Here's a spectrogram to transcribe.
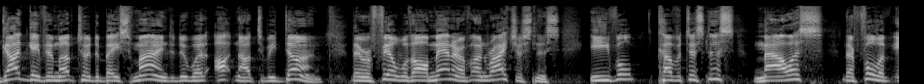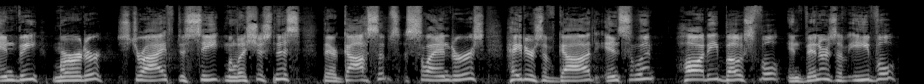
God gave them up to a debased mind to do what ought not to be done. They were filled with all manner of unrighteousness, evil, covetousness, malice. They're full of envy, murder, strife, deceit, maliciousness. They're gossips, slanderers, haters of God, insolent, haughty, boastful, inventors of evil,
